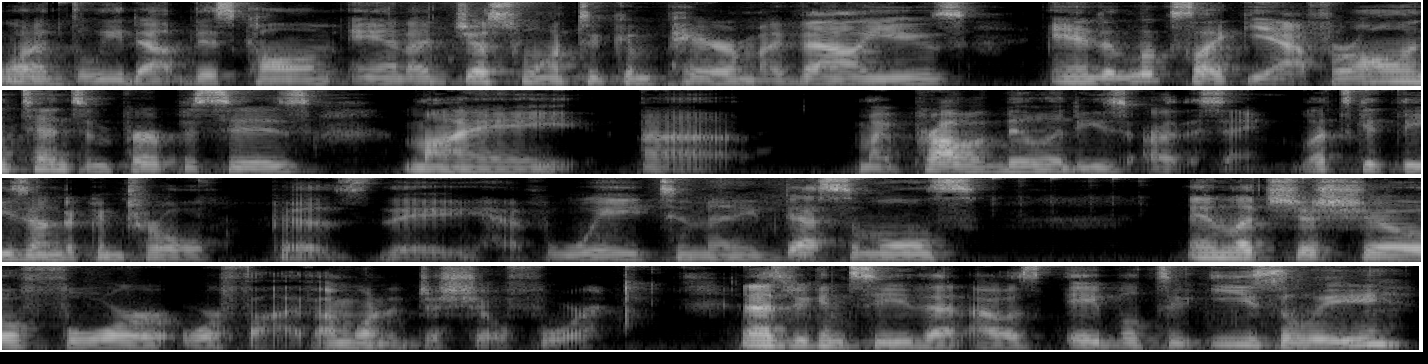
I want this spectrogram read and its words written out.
I want to delete out this column and I just want to compare my values and it looks like yeah for all intents and purposes my uh, my probabilities are the same. Let's get these under control because they have way too many decimals. And let's just show 4 or 5. I'm going to just show 4. And as we can see that I was able to easily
